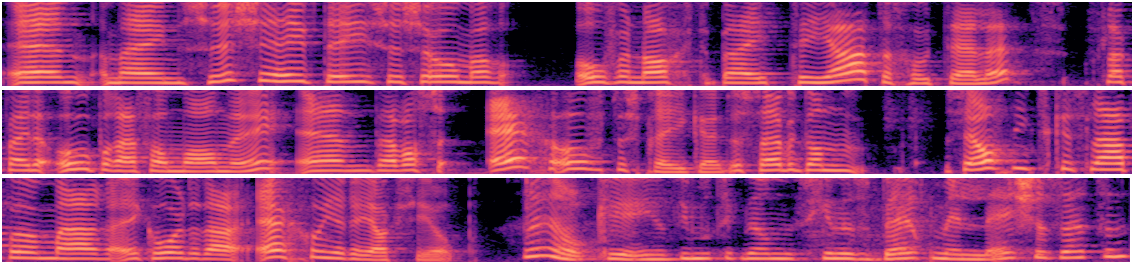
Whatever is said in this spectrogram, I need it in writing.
En mijn zusje heeft deze zomer overnacht bij Theaterhotellet, vlakbij de opera van Malmö. En daar was ze erg over te spreken. Dus daar heb ik dan zelf niet geslapen, maar ik hoorde daar erg goede reactie op. Ja, oké. Die moet ik dan misschien eens bij op mijn lijstje zetten.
